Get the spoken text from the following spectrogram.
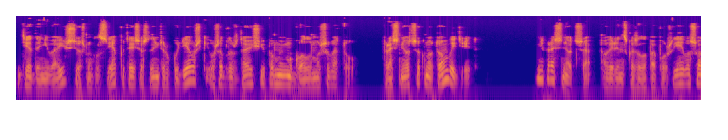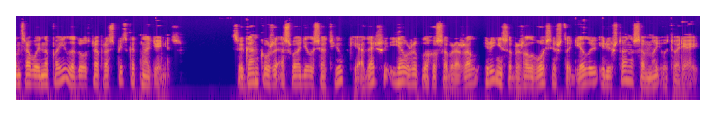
Деда, не боишься? Усмехнулся я, пытаясь остановить руку девушки, уже блуждающей по моему голому животу. Проснется, кнутом выдерет. «Не проснется», — уверенно сказала папуша. «Я его сон травой напоила, до утра проспит, как младенец». Цыганка уже освободилась от юбки, а дальше я уже плохо соображал или не соображал вовсе, что делаю или что она со мной утворяет.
